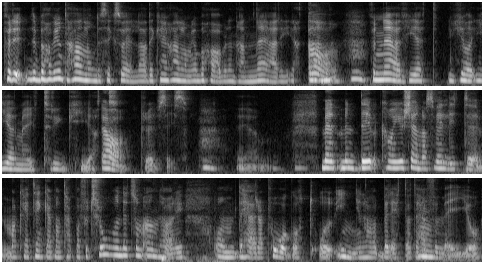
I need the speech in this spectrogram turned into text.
För det, det behöver ju inte handla om det sexuella. Det kan ju handla om att jag behöver den här närheten. ja, För närhet ger mig trygghet. ja precis. Ehm, Men, men det kan ju kännas väldigt, eh, man kan ju tänka att man tappar förtroendet som anhörig om det här har pågått och ingen har berättat det här Mm. för mig. Och,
